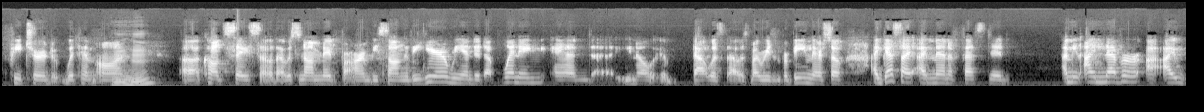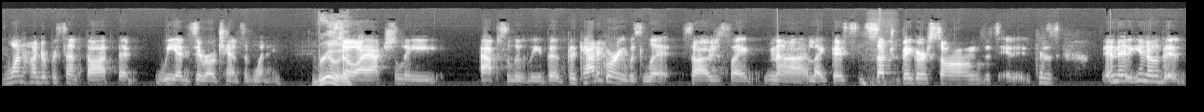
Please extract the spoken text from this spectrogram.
featured with him on Mhm. Uh, called "Say So" that was nominated for R&B Song of the Year. We ended up winning, and uh, you know it, that was that was my reason for being there. So I guess I, I manifested. I mean, I never, I I 100% thought that we had zero chance of winning. Really? So I actually, absolutely, the the category was lit. So I was just like, nah, like there's such bigger songs. It's because, and it, you know, the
